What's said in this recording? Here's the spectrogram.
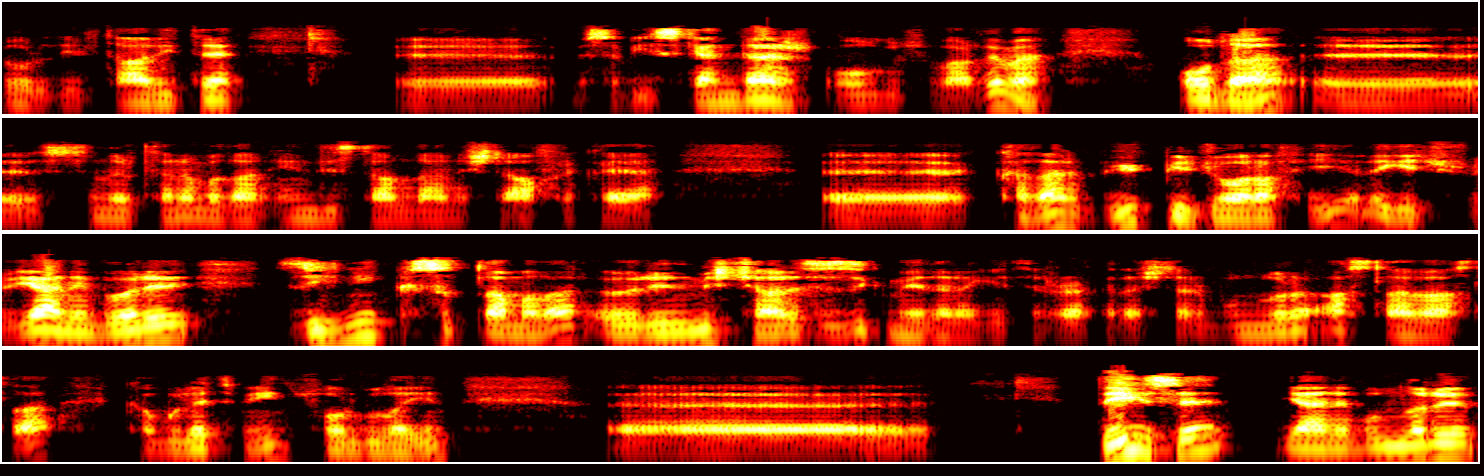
doğru değil. Tarihte e, mesela bir İskender olgusu var değil mi? O da sınır tanımadan Hindistan'dan işte Afrika'ya e, kadar büyük bir coğrafyayı ele geçiriyor. Yani böyle zihni kısıtlamalar öğrenilmiş çaresizlik meydana getirir arkadaşlar. Bunları asla ve asla kabul etmeyin, sorgulayın. E, değilse yani bunları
